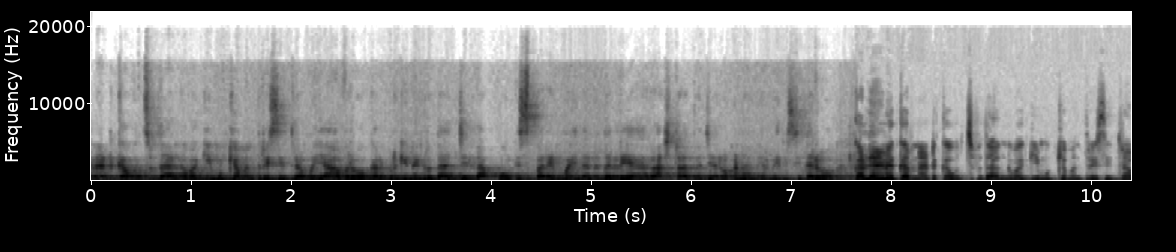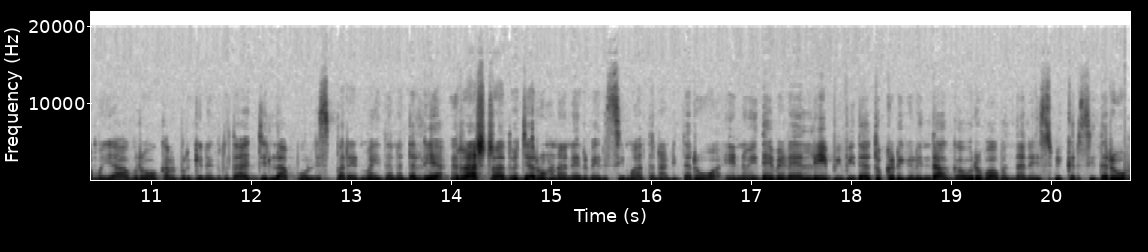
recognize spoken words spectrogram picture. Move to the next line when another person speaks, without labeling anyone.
ಕರ್ನಾಟಕ ಉತ್ಸವದ ಅಂಗವಾಗಿ ಮುಖ್ಯಮಂತ್ರಿ ಸಿದ್ದರಾಮಯ್ಯ ಅವರು ಕಲಬುರಗಿ ನಗರದ ಜಿಲ್ಲಾ ಪೊಲೀಸ್ ಪರೇಡ್ ಮೈದಾನದಲ್ಲಿ ರಾಷ್ಟ್ರ ಧ್ವಜಾರೋಹಣ ನೆರವೇರಿಸಿದರು. ಕಲ್ಯಾಣ ಕರ್ನಾಟಕ ಉತ್ಸವದ ಅಂಗವಾಗಿ ಮುಖ್ಯಮಂತ್ರಿ ಸಿದ್ದರಾಮಯ್ಯ ಅವರು ಕಲಬುರಗಿ ನಗರದ ಜಿಲ್ಲಾ ಪೊಲೀಸ್ ಪರೇಡ್ ಮೈದಾನದಲ್ಲಿ ರಾಷ್ಟ್ರ ಧ್ವಜಾರೋಹಣ ನೆರವೇರಿಸಿ ಮಾತನಾಡಿದರು. ಇನ್ನು ಇದೇ ವೇಳೆಯಲ್ಲಿ ವಿವಿಧ ತುಕಡಿಗಳಿಂದ ಗೌರವ ವಂದನೆ ಸ್ವೀಕರಿಸಿದರು.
